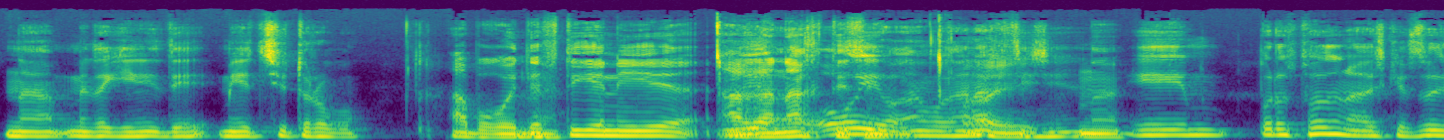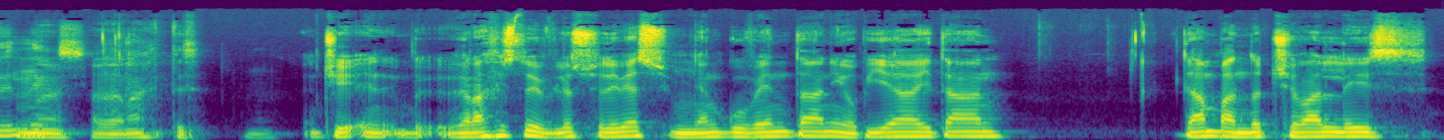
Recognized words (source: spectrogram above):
να μετακινείται με έτσι τρόπο. Απογοητεύτηκε ή αγανάκτησε. Όχι, αγανάκτησε. Ναι. Ε, Προσπαθώ να σκεφτώ τη Ναι, λέξη. αγανάκτησε. Και, ε, Γράφεις στο βιβλίο σου ότι σου μια κουβέντα η οποία ήταν ήταν παντός και βάλεις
